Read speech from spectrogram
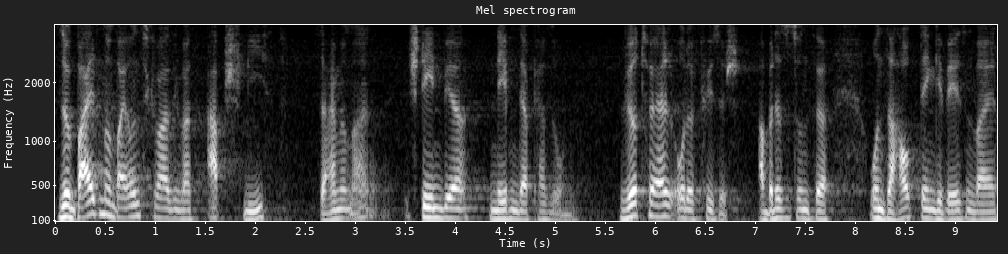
sobald man bei uns quasi was abschließt, sagen wir mal, stehen wir neben der Person. Virtuell oder physisch. Aber das ist unser, unser Hauptding gewesen, weil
